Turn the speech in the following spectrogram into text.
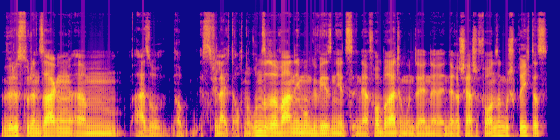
Würdest du denn sagen, ähm, also ist vielleicht auch nur unsere Wahrnehmung gewesen jetzt in der Vorbereitung und in der, in der Recherche vor unserem Gespräch, dass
